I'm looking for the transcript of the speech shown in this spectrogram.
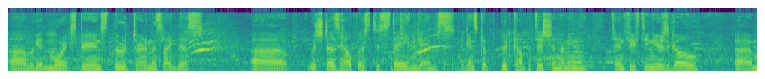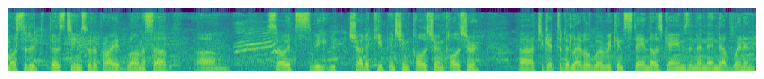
Uh, we're getting more experience through tournaments like this. Uh, which does help us to stay in games against good, good competition. I mean, 10, 15 years ago, uh, most of the, those teams would have probably blown us up. Um, so it's we, we try to keep inching closer and closer uh, to get to the level where we can stay in those games and then end up winning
